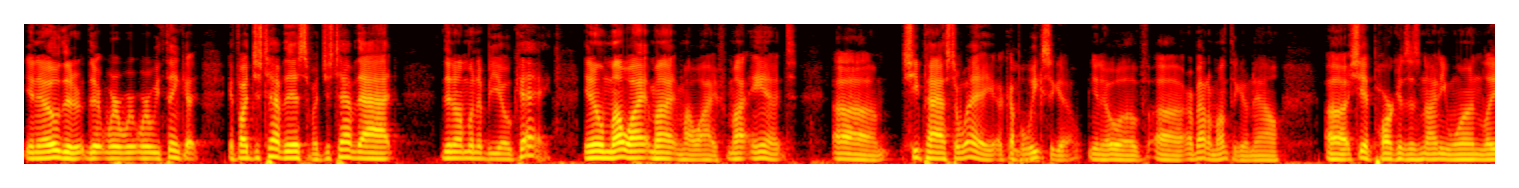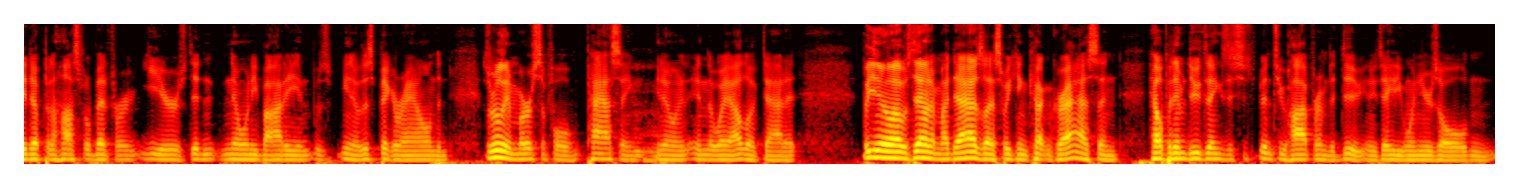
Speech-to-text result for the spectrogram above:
You know, that, that where, where where we think uh, if I just have this, if I just have that, then I'm going to be okay. You know, my wife, my my wife, my aunt, um, she passed away a couple weeks ago. You know, of uh, or about a month ago now. Uh, she had Parkinson's, 91, laid up in a hospital bed for years, didn't know anybody, and was you know this big around, and was really a merciful passing. You mm-hmm. know, in, in the way I looked at it. But you know, I was down at my dad's last weekend cutting grass and helping him do things that's just been too hot for him to do. You know, he's 81 years old and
